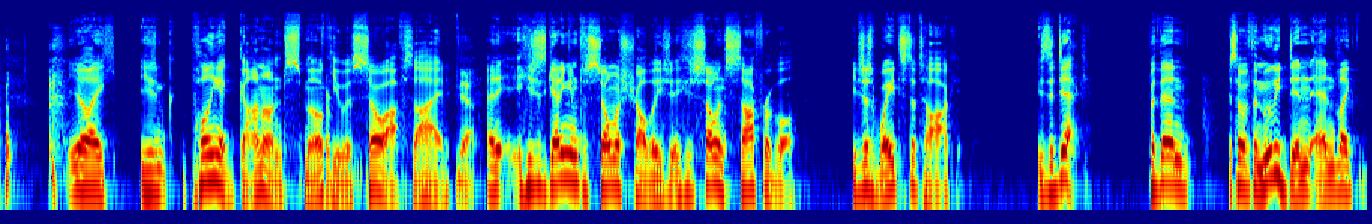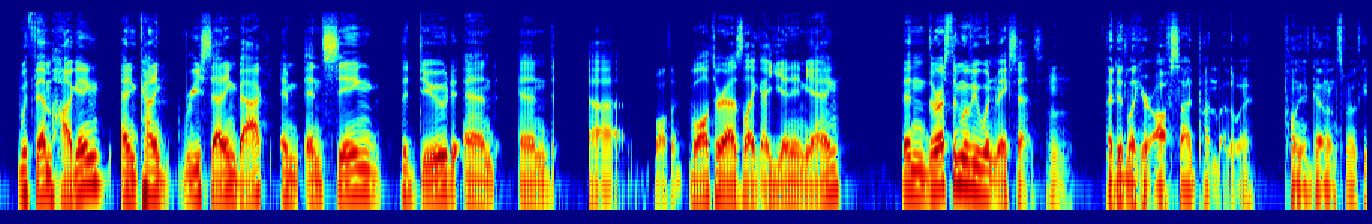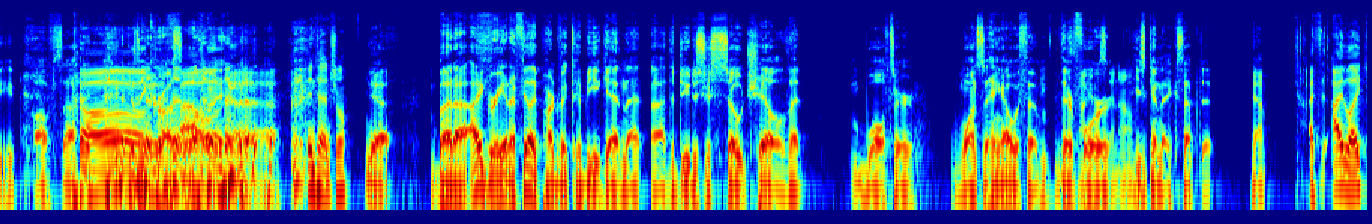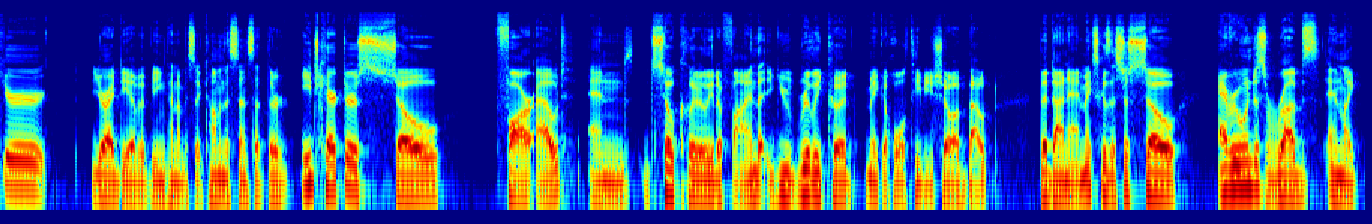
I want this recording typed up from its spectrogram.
You're like, he's pulling a gun on Smokey was so offside. Yeah. And he's just getting him to so much trouble. He's, he's so insufferable. He just waits to talk. He's a dick. But then, so if the movie didn't end like with them hugging and kind of resetting back and, and seeing the dude and, and, uh, Walter. Walter as like a yin and yang, then the rest of the movie wouldn't make sense. I did like your offside pun, by the way. Pulling a gun on Smokey offside because he crossed the line. Intentional. yeah, but uh, I agree, and I feel like part of it could be again that uh, the dude is just so chill that Walter wants to hang out with him. Therefore, say no. he's going to accept it. Yeah, I th- I like your your idea of it being kind of a sitcom in the sense that they're each character is so far out and so clearly defined that you really could make a whole TV show about the dynamics because it's just so everyone just rubs and like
